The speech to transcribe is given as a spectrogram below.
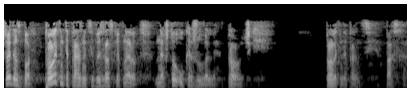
Со еден збор, пролетните празници во израелскиот народ на што укажувале пророчки? Пролетните празници, Пасха,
